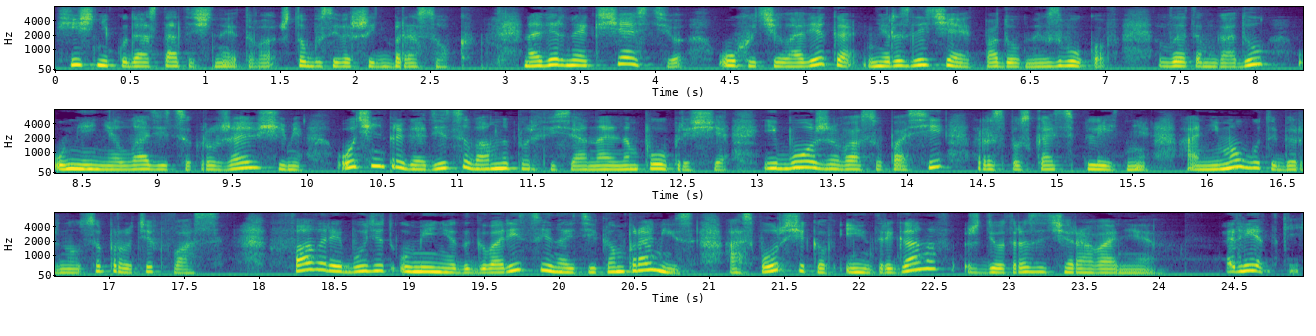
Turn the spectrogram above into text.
Хищнику достаточно этого, чтобы совершить бросок. Наверное, к счастью, ухо человека не различает подобных звуков. В этом году умение ладить с окружающими очень пригодится вам на профессиональном поприще, и, боже вас упаси, распускать сплетни, они могут обернуться против вас. В фаворе будет умение договориться и найти компромисс, а спорщиков и интриганов ждет разочарование редкий.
